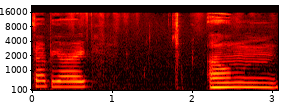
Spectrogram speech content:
February. Um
